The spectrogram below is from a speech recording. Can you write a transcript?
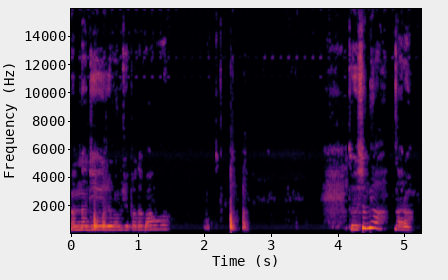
Mam nadzieję, że Wam się podobało. To jestem ja. Nara.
